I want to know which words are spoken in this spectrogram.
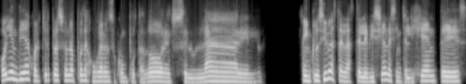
Hoy en día cualquier persona puede jugar en su computadora, en su celular, en inclusive hasta en las televisiones inteligentes.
